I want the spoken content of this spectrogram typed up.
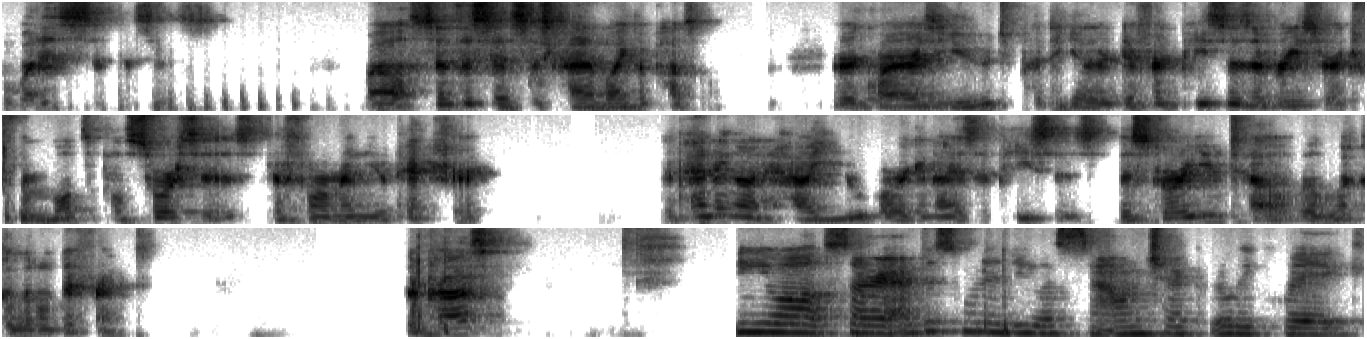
But what is synthesis? Well, synthesis is kind of like a puzzle. It requires you to put together different pieces of research from multiple sources to form a new picture. Depending on how you organize the pieces, the story you tell will look a little different. The process You all, sorry, I just want to do a sound check really quick.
